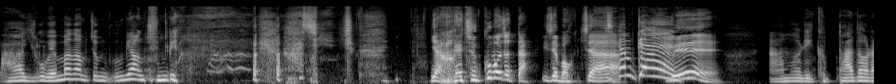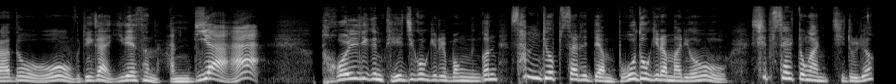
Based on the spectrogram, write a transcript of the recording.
아 이거 웬만하면 좀 음향 준비 하시 야, 대충 꾸며졌다. 이제 먹자. 잠깐 왜? 아무리 급하더라도 우리가 이래선 안 돼야. 덜 익은 돼지고기를 먹는 건 삼겹살에 대한 모독이란 말이오. 10살 동안 지둘려?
